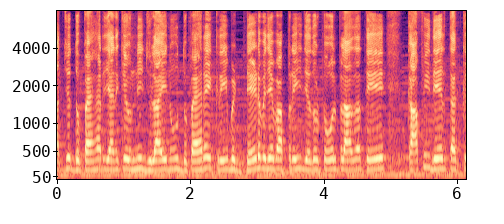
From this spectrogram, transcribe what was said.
ਅੱਜ ਦੁਪਹਿਰ, ਯਾਨੀ ਕਿ 19 ਜੁਲਾਈ ਨੂੰ ਦੁਪਹਿਰੇ ਕਰੀਬ 1:30 ਵਜੇ ਵਾਪਰੀ, ਜਦੋਂ ਟੋਲ ਪਲਾਜ਼ਾ ਤੇ ਕਾਫੀ ਦੇਰ ਤੱਕ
